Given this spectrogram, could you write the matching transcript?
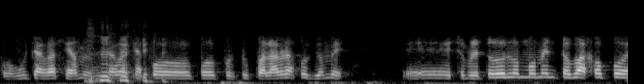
Pues muchas gracias, hombre, muchas gracias por tus palabras, porque, hombre, eh, sobre todo en los momentos bajos, pues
